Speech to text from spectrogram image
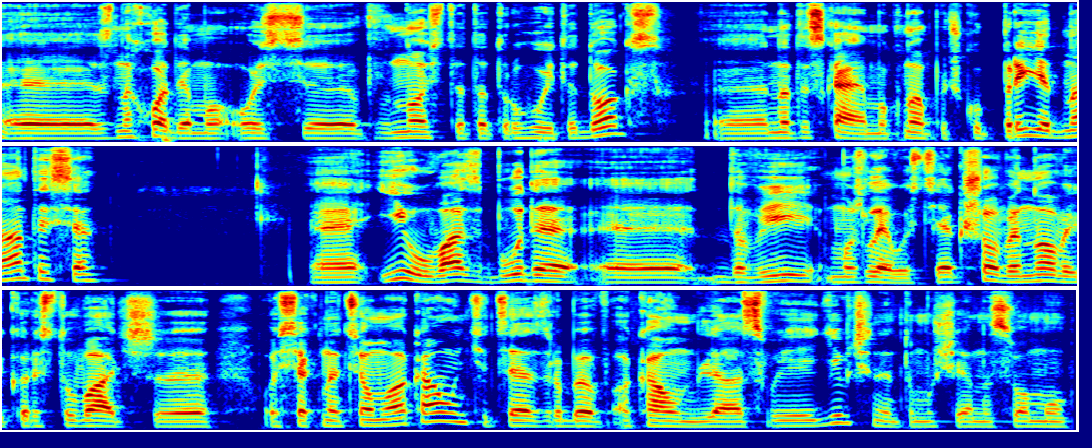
е, знаходимо ось е, вносьте та торгуйте докс, е, натискаємо кнопочку Приєднатися. Е, І у вас буде е, дві можливості. Якщо ви новий користувач, е, ось як на цьому аккаунті, це я зробив аккаунт для своєї дівчини, тому що я на своєму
